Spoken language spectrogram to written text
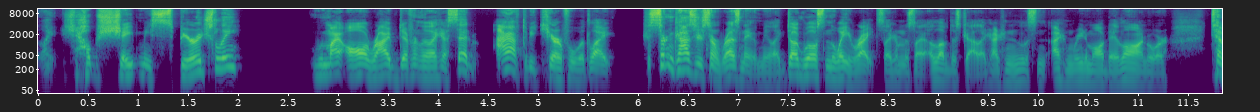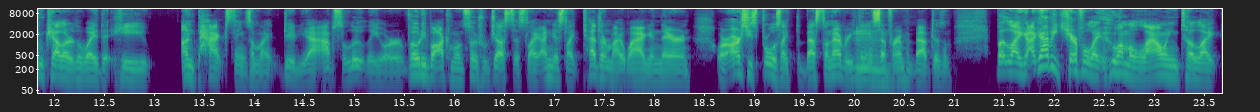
like help shape me spiritually, we might all arrive differently. Like I said, I have to be careful with like because certain guys just don't resonate with me. Like Doug Wilson, the way he writes, like I'm just like I love this guy. Like I can listen, I can read him all day long. Or Tim Keller, the way that he unpacks things, I'm like, dude, yeah, absolutely. Or Voddie Baucham on social justice, like I can just like tether my wagon there. And or RC Sproul is like the best on everything Mm. except for infant baptism. But like I gotta be careful like who I'm allowing to like.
